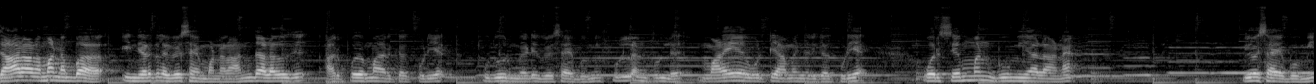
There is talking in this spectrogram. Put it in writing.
தாராளமாக நம்ம இந்த இடத்துல விவசாயம் பண்ணலாம். அந்த அளவுக்கு அற்புதமாக இருக்கக்கூடிய புதூர் மேடு விவசாய பூமி ஃபுல் அண்ட் ஃபுல்லு மலையை ஒட்டி அமைந்திருக்கக்கூடிய ஒரு செம்மண் பூமியாலான விவசாய பூமி.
